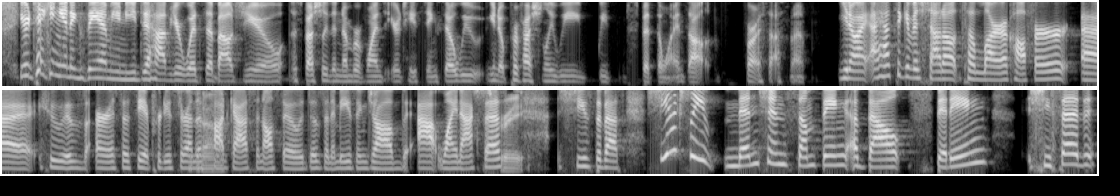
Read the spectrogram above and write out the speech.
you're taking an exam. You need to have your wits about you, especially the number of wines that you're tasting. So we, you know, professionally, we we spit the wines out for assessment you know, I, I, have to give a shout out to Lara Koffer, uh, who is our associate producer on this yeah. podcast and also does an amazing job at Wine Access. She's the best. She actually mentioned something about spitting. She said,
